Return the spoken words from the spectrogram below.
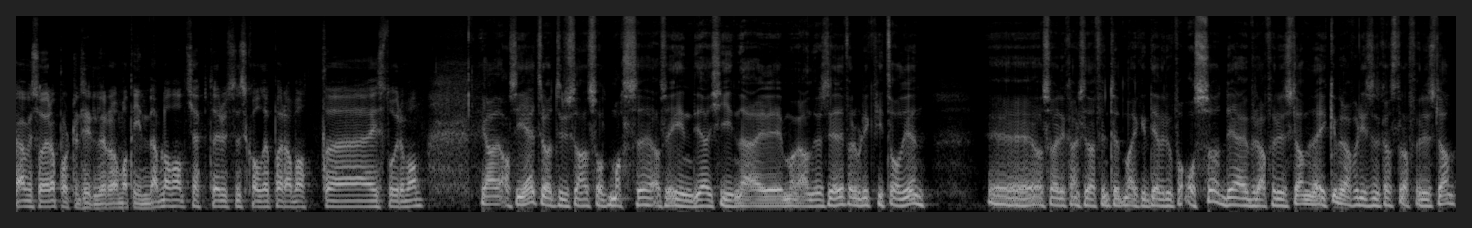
ja, vi så rapporter tidligere om at India annet kjøpte russisk olje på rabatt uh, i store monn. Ja, altså jeg tror at Russland har solgt masse, altså India, Kina eller mange andre steder, for å bli kvitt oljen. Uh, og så har de kanskje funnet et marked i Europa også. Det er jo bra for Russland, men det er ikke bra for de som skal straffe Russland.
